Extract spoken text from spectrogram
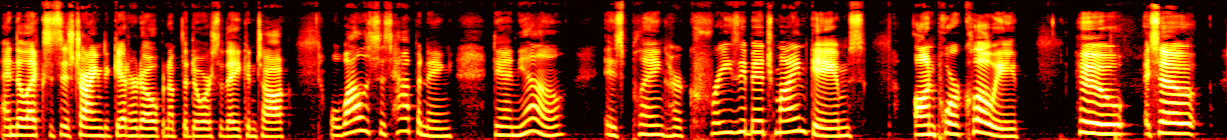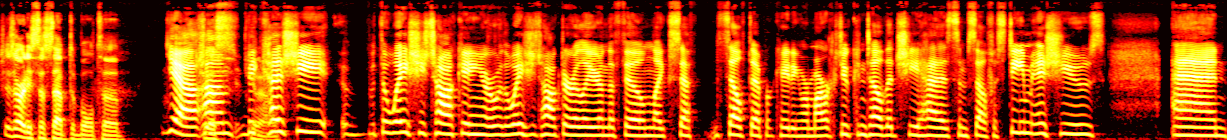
And Alexis is trying to get her to open up the door so they can talk. Well, while this is happening, Danielle is playing her crazy bitch mind games on poor Chloe, who so She's already susceptible to. yeah, Just, um, you know. because she, the way she's talking or the way she talked earlier in the film, like self-deprecating remarks, you can tell that she has some self-esteem issues, and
